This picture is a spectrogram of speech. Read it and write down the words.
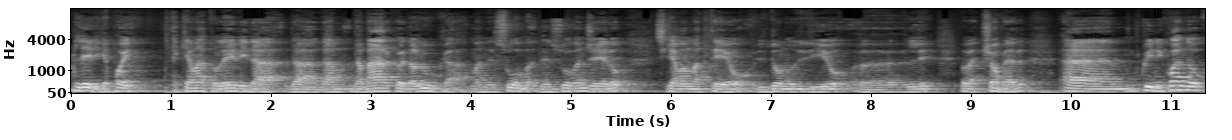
Levi che poi è chiamato Levi da, da, da, da, Marco e da Luca, ma nel suo, nel suo, Vangelo si chiama Matteo, il dono di Dio, eh, le, vabbè, Schober. Eh, quindi quando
